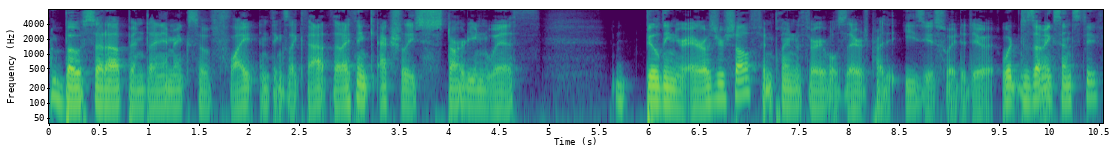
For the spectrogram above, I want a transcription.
bow setup and dynamics of flight and things like that, that I think actually starting with building your arrows yourself and playing with variables there is probably the easiest way to do it. What does that make sense, Steve?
